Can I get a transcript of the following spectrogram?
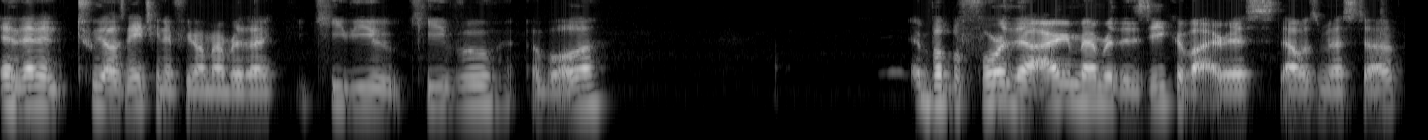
and then in 2018 if you don't remember the Kivu Kivu Ebola but before that, I remember the Zika virus that was messed up.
